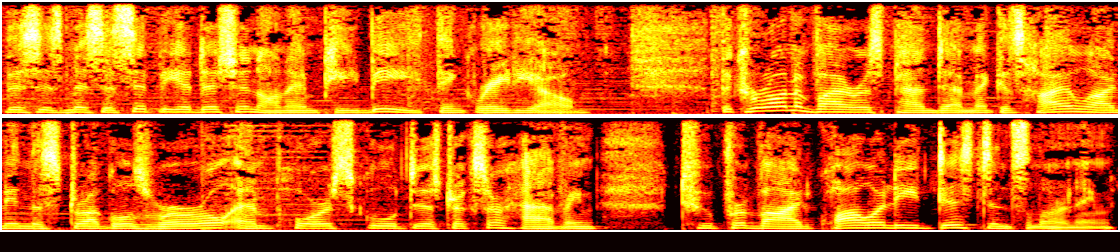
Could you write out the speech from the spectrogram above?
This is Mississippi Edition on MPB Think Radio. The coronavirus pandemic is highlighting the struggles rural and poor school districts are having to provide quality distance learning.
